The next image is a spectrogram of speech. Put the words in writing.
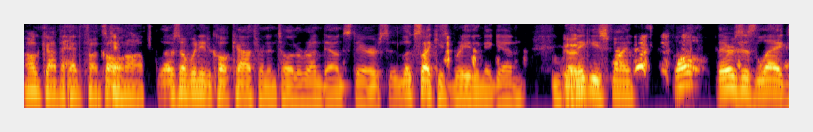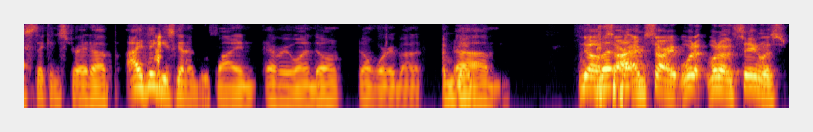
Oh God, the headphones call, came off. Let us know if we need to call Catherine and tell her to run downstairs. It looks like he's breathing again. I think he's fine. Well, there's his leg sticking straight up. I think he's gonna be fine. Everyone, don't don't worry about it. I'm good. Um, no, I'm sorry. I, I'm sorry. What what I was saying was,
